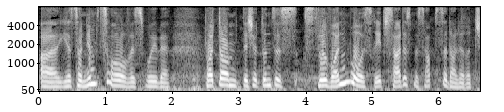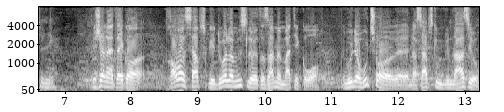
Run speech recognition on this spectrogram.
а я со ним цвове свойбе. Потом, дешо тунцес ствы вонбо, среч садес мы сапса дале речели. Дешо на теко, право сапски дула мислю это саме матико. Вуньо вучо на сапским гимназию.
